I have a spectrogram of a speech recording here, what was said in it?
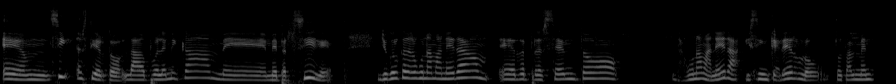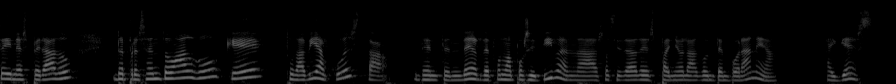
Em, sí, es cierto, la polémica me, me, persigue. Yo creo que de alguna manera eh, represento de alguna manera y sin quererlo, totalmente inesperado, represento algo que todavía cuesta de entender de forma positiva en la sociedad española contemporánea. I guess.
